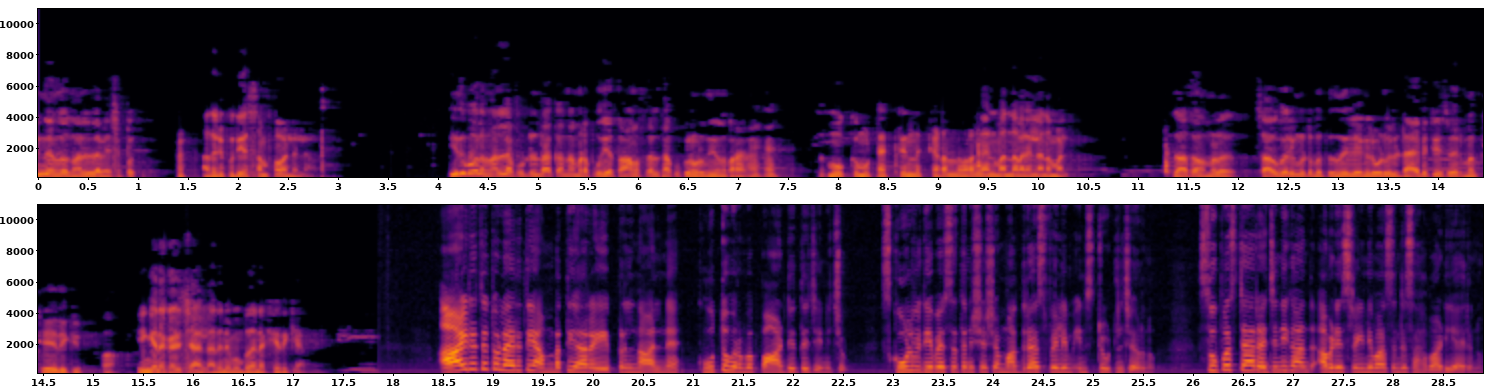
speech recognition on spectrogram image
ഇന്ന് എന്തോ നല്ല വിശപ്പ്. അതൊരു പുതിയ സംഭവമല്ലല്ലോ. ഇതുപോലെ നല്ല ഫുഡ് ഉണ്ടാക്കാൻ നമ്മുടെ പുതിയ താമസ സ്ഥലത്ത് ആ കുക്കിനോട് നീ ഒന്ന് പറയണേ മൂക്കുമുട്ട മൂക്ക് മുട്ട തിന്ന് കിടന്നുറങ്ങാൻ വന്നവരല്ല നമ്മൾ. ദാസ നമ്മൾ സൗകര്യം കിട്ടുമ്പോ തിന്നില്ലെങ്കിൽ ഒടുവിൽ ഡയബറ്റീസ് വരുമ്പോ ഖേദിക്കും. ഇങ്ങനെ കഴിച്ചാൽ അതിനു മുമ്പ് തന്നെ ഖേദിക്കാം. ആയിരത്തി തൊള്ളായിരത്തി അമ്പത്തി ആറ് ഏപ്രിൽ നാലിന് കൂത്തുപറമ്പ് പാട്യത്ത് ജനിച്ചു. സ്കൂൾ വിദ്യാഭ്യാസത്തിന് ശേഷം മദ്രാസ് ഫിലിം ഇൻസ്റ്റിറ്റ്യൂട്ടിൽ ചേർന്നു. സൂപ്പർ സ്റ്റാർ രജനികാന്ത് അവിടെ ശ്രീനിവാസന്റെ സഹപാഠിയായിരുന്നു.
